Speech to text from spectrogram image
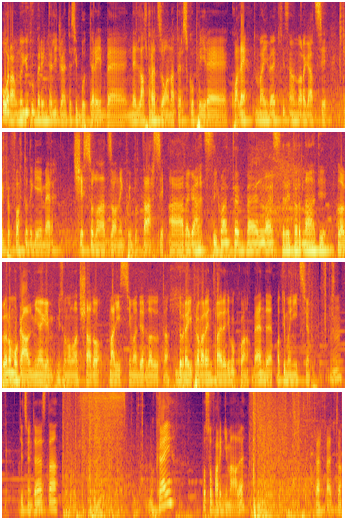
Ora uno youtuber intelligente si butterebbe nell'altra zona per scoprire qual è. Ma i vecchi sanno, ragazzi, che per Forto The Gamer c'è solo una zona in cui buttarsi. Ah, ragazzi, quanto è bello essere tornati. Allora, però mo calmi, eh, che mi sono lanciato malissimo a dirla tutta. Dovrei provare a entrare tipo qua. Bende, ottimo inizio. Mm? Tizio in testa. Ok. Posso fargli male. Perfetto.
